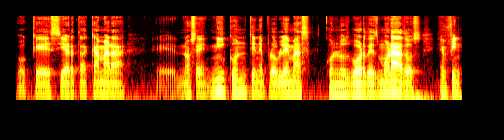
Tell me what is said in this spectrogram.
o que cierta cámara, eh, no sé, Nikon tiene problemas con los bordes morados, en fin,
